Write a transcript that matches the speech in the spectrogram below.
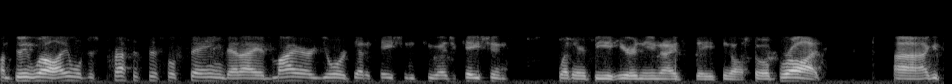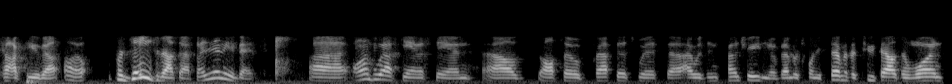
I'm doing well. I will just preface this with saying that I admire your dedication to education, whether it be here in the United States and also abroad. Uh, I could talk to you about uh, for days about that, but in any event, uh, on to Afghanistan. I'll also preface with uh, I was in country November 27th of 2001,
